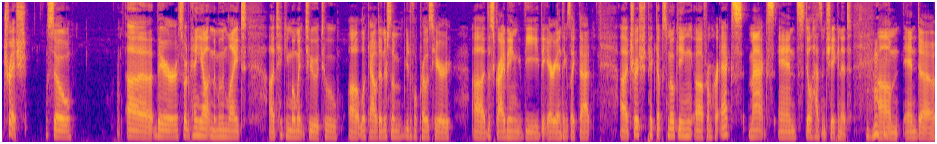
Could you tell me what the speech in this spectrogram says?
Trish. So uh, they're sort of hanging out in the moonlight, uh, taking a moment to to uh, look out, and there's some beautiful prose here uh, describing the the area and things like that. Uh, Trish picked up smoking uh, from her ex Max and still hasn't shaken it, um, and uh,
